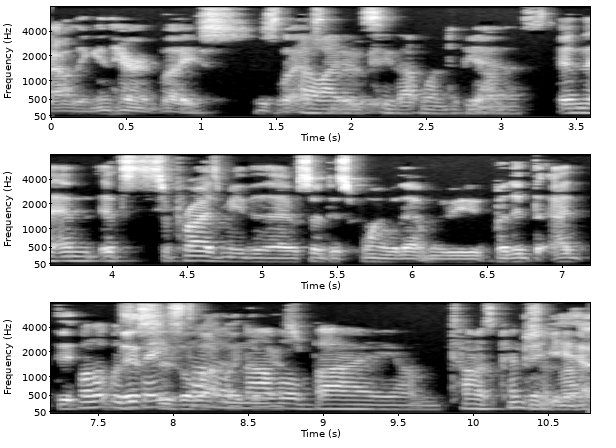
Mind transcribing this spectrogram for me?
outing, Inherent Vice. His last Oh, I movie. didn't see that one to be Yeah. honest. and and it surprised me that I was so disappointed with that movie. But it, I did. Well, it was this based a on a like novel by um, Thomas Pynchon. Yeah,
